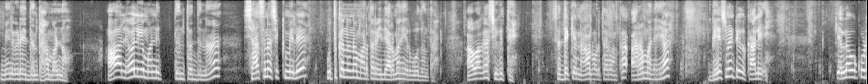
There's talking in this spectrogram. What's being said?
ಮೇಲುಗಡೆ ಇದ್ದಂತಹ ಮಣ್ಣು. ಆ ಲೆವೆಲ್ಗೆ ಮಣ್ಣಿದ್ದಂಥದ್ದನ್ನು ಶಾಸನ ಸಿಕ್ಕ ಮೇಲೆ ಉತ್ಖನನ ಮಾಡ್ತಾರೆ ಇಲ್ಲಿ ಅರಮನೆ ಇರ್ಬೋದು ಅಂತ. ಆವಾಗ ಸಿಗುತ್ತೆ. ಸದ್ಯಕ್ಕೆ ನಾವು ನೋಡ್ತಾ ಇರುವಂಥ ಅರಮನೆಯ ಬೇಸ್ಮೆಂಟ್ ಇದು ಖಾಲಿ. ಎಲ್ಲವೂ ಕೂಡ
